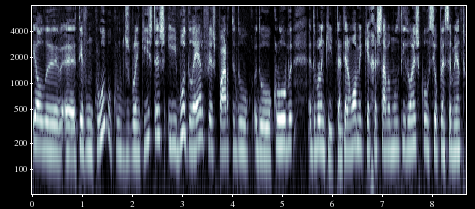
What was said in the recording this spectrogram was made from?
ele teve um clube, o Clube dos Blanquistas, e Baudelaire fez parte do, do clube de Blanqui. Portanto, era um homem que arrastava multidões com o seu pensamento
